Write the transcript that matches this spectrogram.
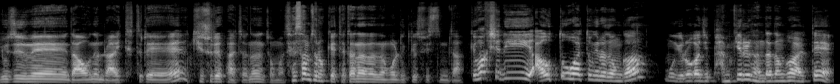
요즘에 나오는 라이트들의 기술의 발전은 정말 새삼스럽게 대단하다는 걸 느낄 수 있습니다. 확실히 아웃도어 활동이라던가 뭐 여러 가지 밤길을 간다던가 할 때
